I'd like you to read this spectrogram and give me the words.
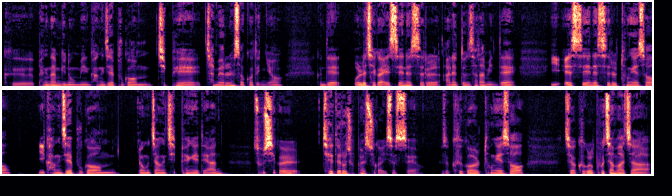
그 백남기 농민 강제 부검 집회에 참여를 했었거든요. 근데 원래 제가 SNS를 안 했던 사람인데 이 SNS를 통해서 이 강제 부검 영장 집행에 대한 소식을 제대로 접할 수가 있었어요. 그래서 그걸 통해서 제가 그걸 보자마자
